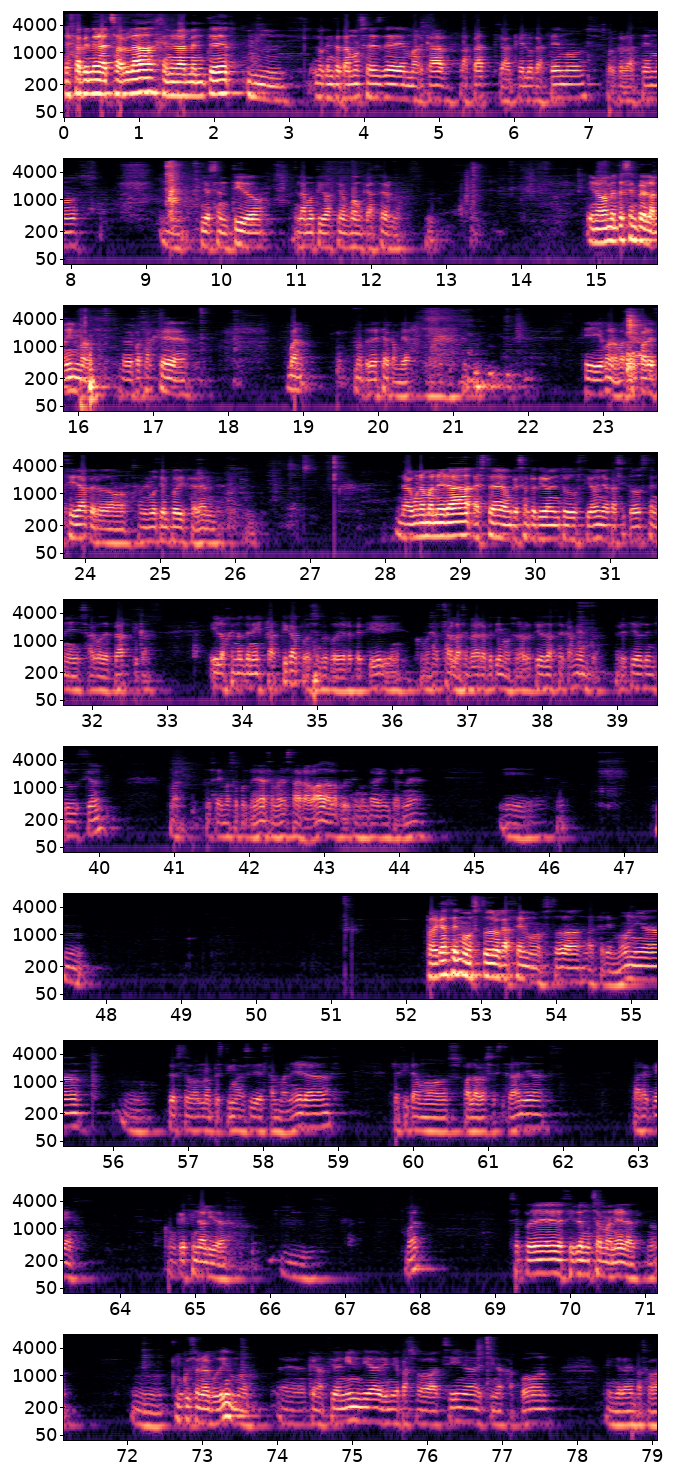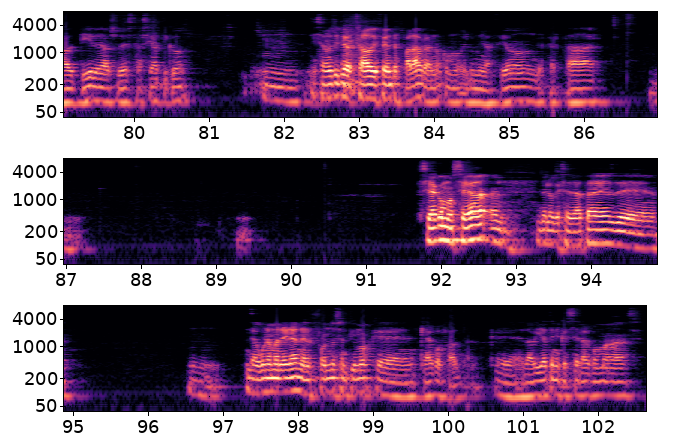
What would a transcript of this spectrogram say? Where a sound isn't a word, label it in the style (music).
esta primera charla generalmente mm, lo que tratamos es de marcar la práctica, qué es lo que hacemos, por qué lo hacemos mm, y el sentido, la motivación con que hacerlo. Y normalmente siempre es la misma. Lo que pasa es que, bueno, me apetece cambiar. (laughs) Y bueno, va a ser parecida, pero al mismo tiempo diferente. De alguna manera, este, aunque sea un retiro de introducción, ya casi todos tenéis algo de práctica. Y los que no tenéis práctica, pues siempre podéis repetir. Y como esas charlas siempre las repetimos, el retiro de acercamiento, el retiro de introducción, bueno, pues hay más oportunidades. Además está grabada, la podéis encontrar en internet. Y, hmm. ¿Para qué hacemos todo lo que hacemos? Toda la ceremonia, de esto nos vestimos así de estas maneras, recitamos palabras extrañas. ¿Para qué? ¿Con qué finalidad? Mm. Bueno, se puede decir de muchas maneras, ¿no? Mm, incluso en el budismo, eh, que nació en India, de India pasó a China, de China a Japón, de India también pasó al Tíbet, al sudeste asiático. Mm, y se han utilizado diferentes palabras, ¿no? Como iluminación, despertar. Mm. Sea como sea, de lo que se trata es de... Mm, de alguna manera en el fondo sentimos que, algo falta, que la vida tiene que ser algo más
